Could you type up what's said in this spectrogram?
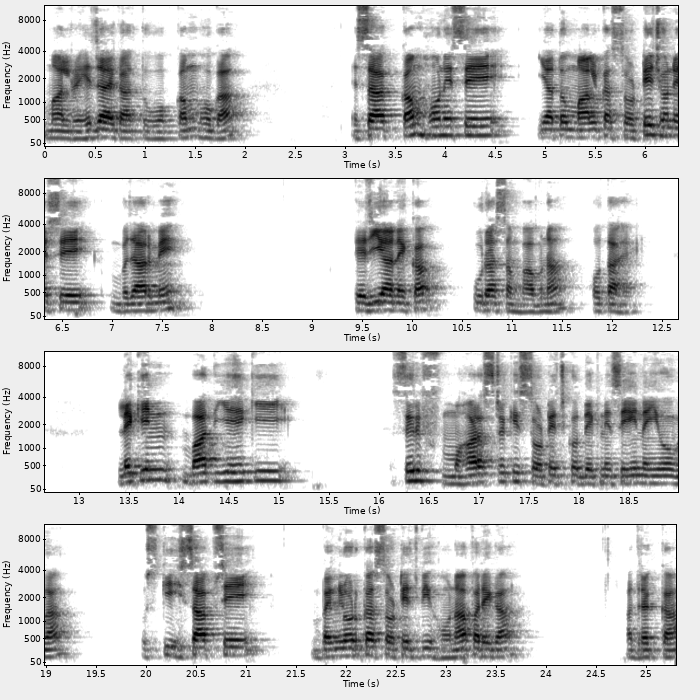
माल रह जाएगा तो वो कम होगा। ऐसा कम होने से या तो माल का शॉर्टेज होने से बाज़ार में तेज़ी आने का पूरा संभावना होता है। लेकिन बात यह है कि सिर्फ़ महाराष्ट्र की शॉर्टेज को देखने से ही नहीं होगा, उसके हिसाब से बेंगलोर का शॉर्टेज भी होना पड़ेगा, अदरक का,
